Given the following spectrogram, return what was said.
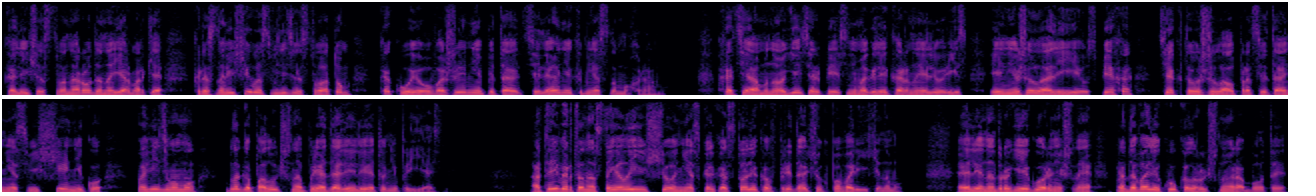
Количество народа на ярмарке красноречиво свидетельствовало о том, какое уважение питают селяне к местному храму. Хотя многие терпеть не могли Корнелию Рис и не желали ей успеха, те, кто желал процветания священнику, по-видимому, благополучно преодолели эту неприязнь. От Эвертона стояло еще несколько столиков в придачу к поварихиному. Элен и другие горничные продавали кукол ручной работы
